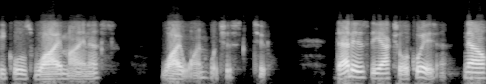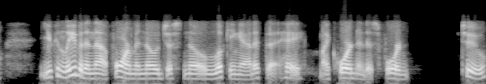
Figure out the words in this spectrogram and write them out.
equals y minus y1, which is 2. That is the actual equation. Now, you can leave it in that form and know just know looking at it that hey my coordinate is 4 2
